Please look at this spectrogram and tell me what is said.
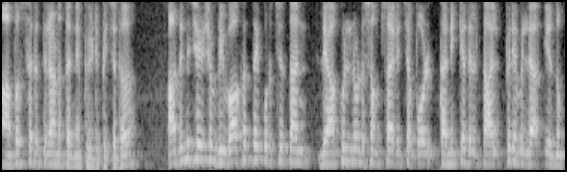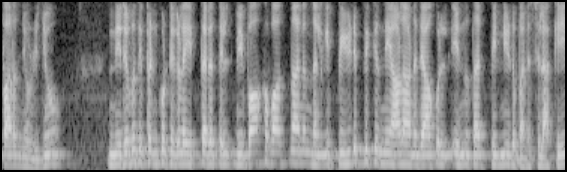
അവസരത്തിലാണ് തന്നെ പീഡിപ്പിച്ചത്. അതിനുശേഷം വിവാഹത്തെക്കുറിച്ച് താൻ രാഹുലിനോട് സംസാരിച്ചപ്പോൾ തനിക്കതിൽ താല്പര്യമില്ല എന്ന് പറഞ്ഞൊഴിഞ്ഞു. നിരവധി പെൺകുട്ടികളെ ഇത്തരത്തിൽ വിവാഹ വാഗ്ദാനം നൽകി പീഡിപ്പിക്കുന്നയാളാണ് രാഹുൽ എന്ന് താൻ പിന്നീട് മനസ്സിലാക്കി.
